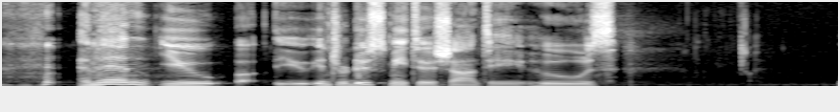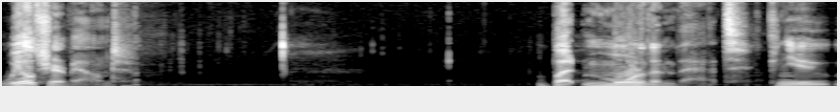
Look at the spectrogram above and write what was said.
and then you uh, you introduced me to Ashanti, who's wheelchair bound. But more than that, can you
